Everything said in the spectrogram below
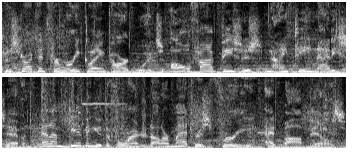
Constructed from reclaimed hardwoods, all five pieces, 1997. And I'm giving you the $400 mattress free at Bob Mills.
